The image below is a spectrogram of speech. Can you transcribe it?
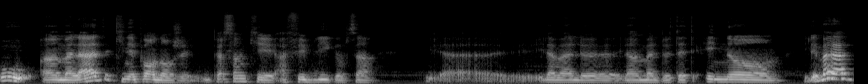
ou un malade qui n'est pas en danger. Une personne qui est affaiblie comme ça, il a, mal, il a un mal de tête énorme, il est malade.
